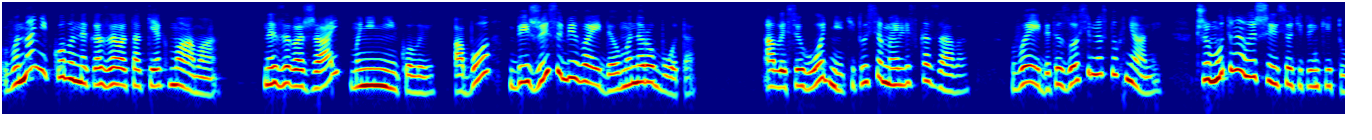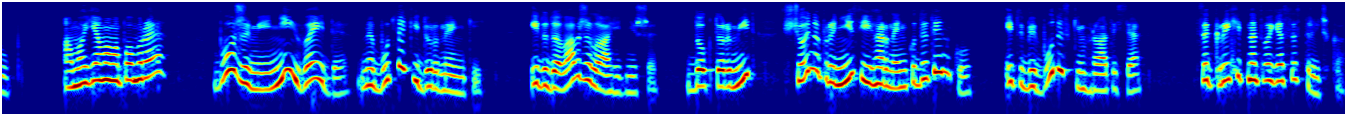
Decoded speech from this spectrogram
Вона ніколи не казала так, як мама. Не заважай мені ніколи, або біжи собі, Вейде, у мене робота. Але сьогодні тітуся Меллі сказала Вейде, ти зовсім не слухняний. Чому ти не лишився у тітоньки туп? А моя мама помре? Боже мій, ні, Вейде, не будь такий дурненький. І додала вже лагідніше. Доктор Мід щойно приніс їй гарненьку дитинку, і тобі буде з ким гратися. Це крихітна твоя сестричка.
